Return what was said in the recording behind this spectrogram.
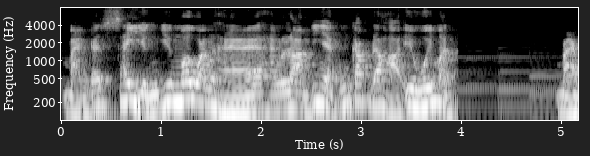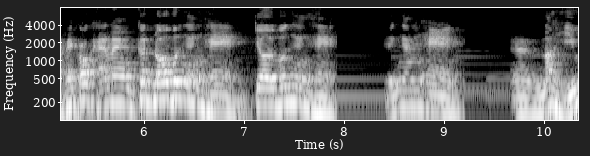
Bạn phải xây dựng với mối quan hệ, hàng loạt với nhà cung cấp để họ yêu quý mình. Bạn phải có khả năng kết nối với ngân hàng, chơi với ngân hàng. Để ngân hàng ờ, nó hiểu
